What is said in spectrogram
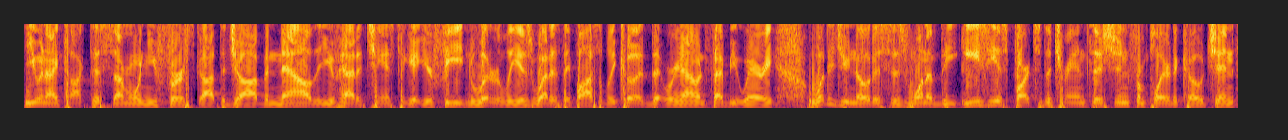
You and I talked this summer when you first got the job, and now that you've had a chance to get your feet literally as wet as they possibly could, that we're now in February. What did you notice is one of the easiest parts of the transition from player to coach, and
